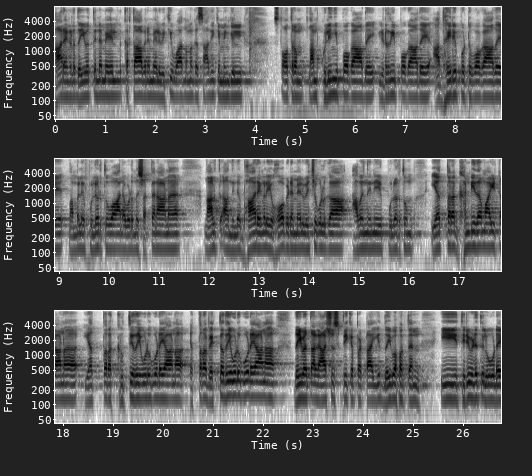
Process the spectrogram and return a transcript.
ഭാരങ്ങൾ ദൈവത്തിന്റെ മേൽ കർത്താവിന്റെ മേൽ വയ്ക്കുവാൻ നമുക്ക് സാധിക്കുമെങ്കിൽ സ്തോത്രം നാം കുലുങ്ങിപ്പോകാതെ ഇടറിപ്പോകാതെ അധൈര്യപ്പെട്ടു പോകാതെ നമ്മളെ പുലർത്തുവാൻ അവിടുന്ന് ശക്തനാണ്. നാൾ നിന്റെ ഭാരങ്ങളെ യഹോബയുടെ മേൽ വെച്ചുകൊള്ളുക. അവൻ നിന്നെ പുലർത്തും. എത്ര ഖണ്ഡിതമായിട്ടാണ് എത്ര കൃത്യതയോടുകൂടെയാണ് എത്ര വ്യക്തതയോടുകൂടെയാണ് ദൈവത്താൽ ആശ്വസിപ്പിക്കപ്പെട്ട ഈ ദൈവഭക്തൻ ഈ തിരുവിടത്തിലൂടെ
